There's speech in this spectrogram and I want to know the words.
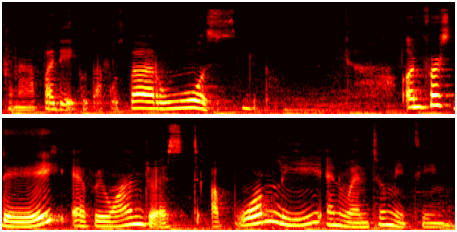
Kenapa dia ikut aku terus gitu. On first day, everyone dressed up warmly and went to meeting.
